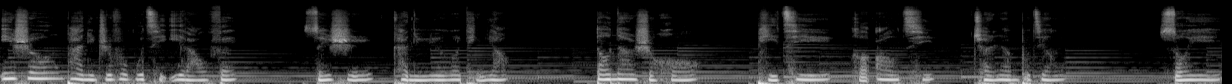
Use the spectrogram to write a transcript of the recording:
医生怕你支付不起医疗费。随时看你余额停药，到那时候，脾气和傲气全然不见了。所以，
